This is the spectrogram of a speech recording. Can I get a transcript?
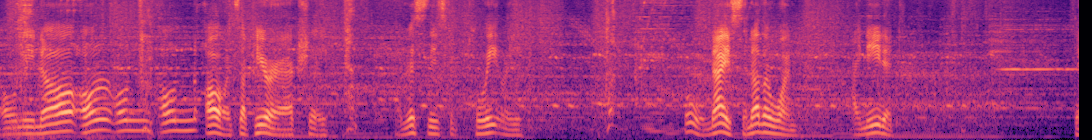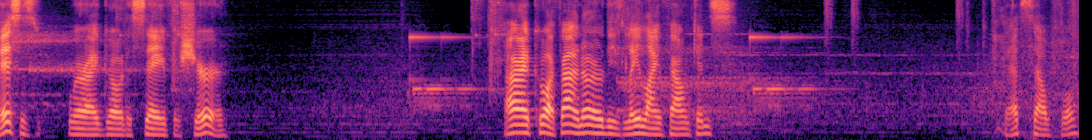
Only no, oh, oh, oh, oh, it's up here actually. I missed these completely. Oh, nice, another one. I need it. This is where I go to save for sure. Alright, cool. I found another of these ley line fountains. That's helpful.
